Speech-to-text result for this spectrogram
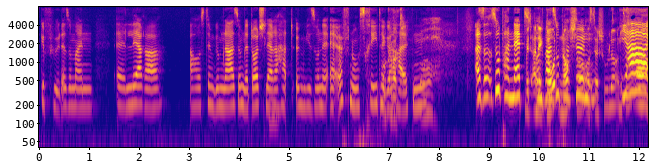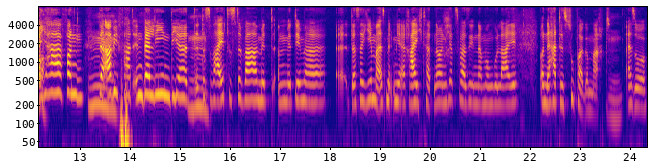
gefühlt. Also mein äh, Lehrer aus dem Gymnasium, der Deutschlehrer, mhm. hat irgendwie so eine Eröffnungsrede oh gehalten. Oh. Also super nett Mit Anekdoten und war super noch schön. So aus der Schule und Ja, so. oh. ja, von mm. der Abifahrt in Berlin, die ja mm. das weiteste war, mit, mit dem er, äh, dass er jemals mit mir erreicht hat. Ne? Und jetzt war sie in der Mongolei und er hat es super gemacht. Mm. Also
